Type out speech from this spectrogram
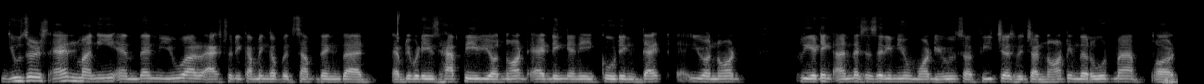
users and money, and then you are actually coming up with something that everybody is happy. You're not adding any coding debt. You are not creating unnecessary new modules or features which are not in the roadmap or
